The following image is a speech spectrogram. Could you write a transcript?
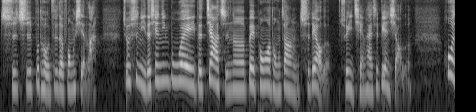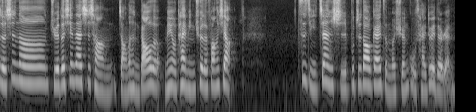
迟迟不投资的风险啦。就是你的现金部位的价值呢被通货膨胀吃掉了，所以钱还是变小了，或者是呢觉得现在市场涨得很高了，没有太明确的方向，自己暂时不知道该怎么选股才对的人。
